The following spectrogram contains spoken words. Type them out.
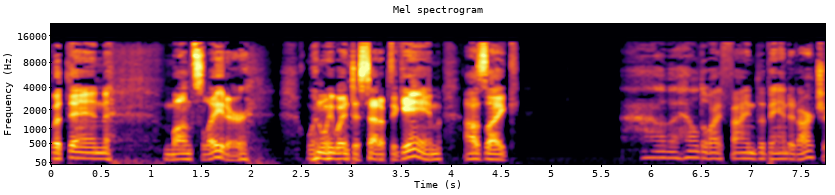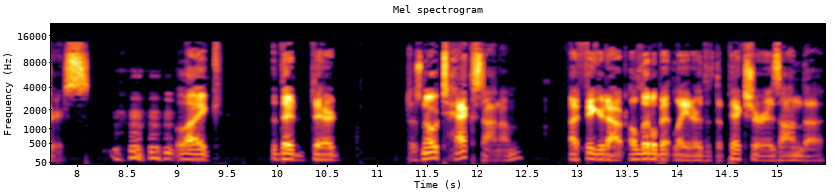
But then months later, when we went to set up the game, I was like, how the hell do I find the bandit archers? like, they're, they're, there's no text on them. I figured out a little bit later that the picture is on the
